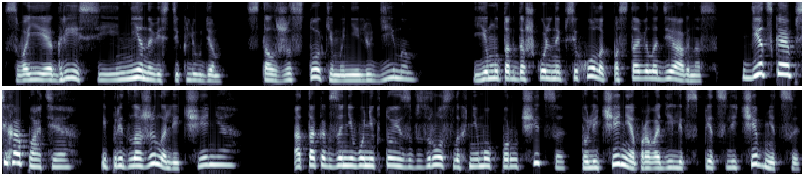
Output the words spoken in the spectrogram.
своей агрессии и ненависти к людям, стал жестоким и нелюдимым. Ему тогда школьный психолог поставила диагноз «детская психопатия» и предложила лечение. А так как за него никто из взрослых не мог поручиться, то лечение проводили в спецлечебнице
